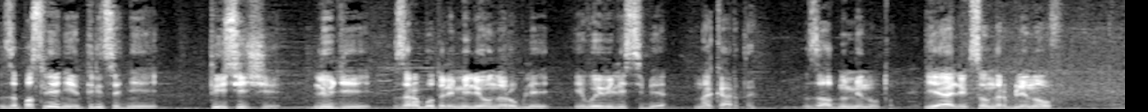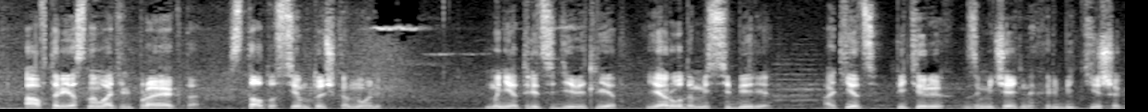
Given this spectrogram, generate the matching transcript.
За последние 30 дней тысячи людей заработали миллионы рублей и вывели себе на карты за одну минуту. Я Александр Блинов, автор и основатель проекта «Статус 7.0». Мне 39 лет, я родом из Сибири, отец пятерых замечательных ребятишек.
